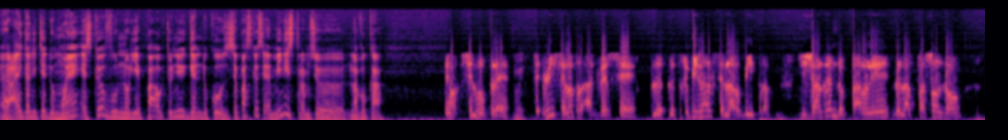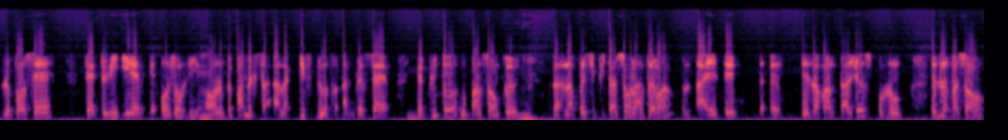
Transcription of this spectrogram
à égalité de moyens, est-ce que vous n'auriez pas obtenu gain de cause? C'est parce que c'est un ministre, monsieur l'avocat. Non, s'il vous plaît. Lui, c'est notre adversaire. Le, tribunal, c'est l'arbitre. Je suis en train de parler de la façon dont le procès s'est tenu hier et aujourd'hui. Mm. On ne peut pas mettre ça à l'actif de notre adversaire, mm. mais plutôt nous pensons que mm. la, précipitation là vraiment a été euh, désavantageuse pour nous. de toute façon,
